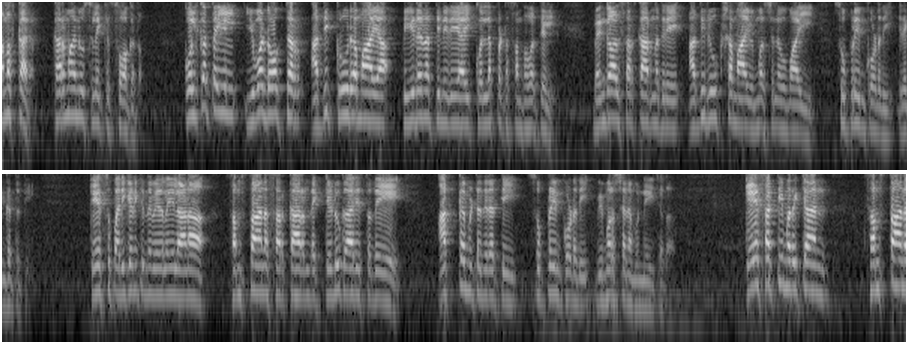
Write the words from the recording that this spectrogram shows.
നമസ്കാരം. കർമ്മ ന്യൂസിലേക്ക് സ്വാഗതം. കൊൽക്കത്തയിൽ യുവ ഡോക്ടർ അതിക്രൂരമായ പീഡനത്തിനിരയായി കൊല്ലപ്പെട്ട സംഭവത്തിൽ ബംഗാൾ സർക്കാരിനെതിരെ അതിരൂക്ഷമായ വിമർശനവുമായി സുപ്രീം കോടതി രംഗത്തെത്തി. കേസ് പരിഗണിക്കുന്ന വേളയിലാണ് സംസ്ഥാന സർക്കാരിന്റെ കെടുകാര്യസ്ഥതയെ അക്കമിട്ട് നിരത്തി സുപ്രീം കോടതി വിമർശനമുന്നയിച്ചത് കേസ് അട്ടിമറിക്കാൻ സംസ്ഥാന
